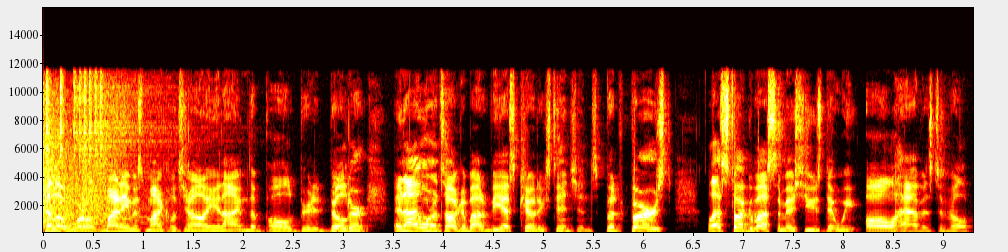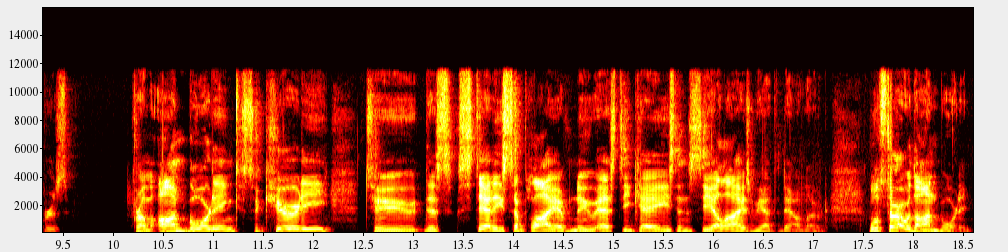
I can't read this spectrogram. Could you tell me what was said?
Hello world, my name is Michael Jolly and I'm the Bald Bearded Builder and I want to talk about VS Code extensions. But first, let's talk about some issues that we all have as developers. From onboarding to security to this steady supply of new SDKs and CLIs we have to download. We'll start with onboarding.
